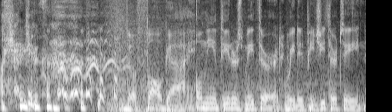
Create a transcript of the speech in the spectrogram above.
The Fall Guy. Only in theaters May 3rd. Rated PG-13.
